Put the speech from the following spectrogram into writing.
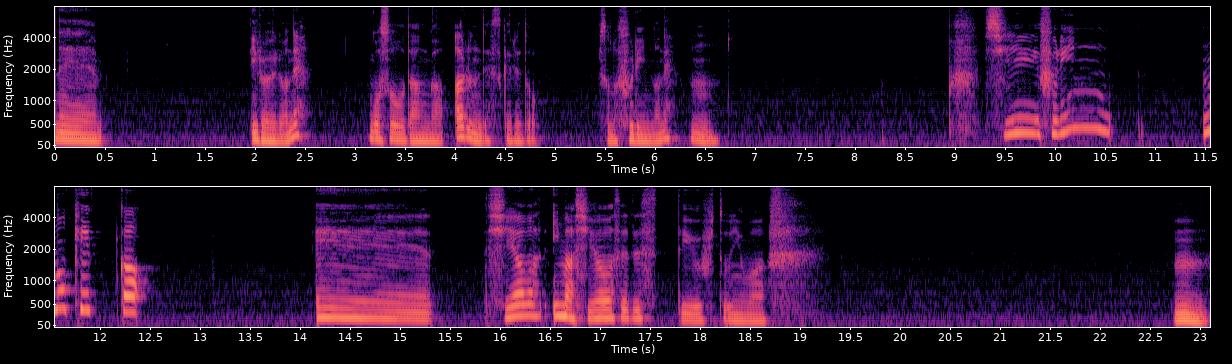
でいろいろねご相談があるんですけれどその不倫のね。うん。し不倫の結果えー、幸今幸せですっていう人にはうん。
